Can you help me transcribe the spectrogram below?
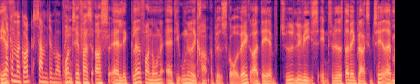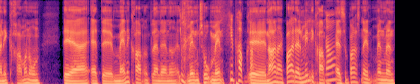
Ja, Så kan man godt samle dem op. Grunden til, at jeg faktisk også er lidt glad for, at nogle af de unødige kram er blevet skåret væk, og det er tydeligvis indtil videre stadigvæk bliver accepteret, at man ikke krammer nogen, det er, at øh, mandekrammet blandt andet, altså mellem to mænd... Hip-hop-kram. Øh, nej, nej, bare et almindeligt kram. Nå. Altså bare sådan et, men man,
